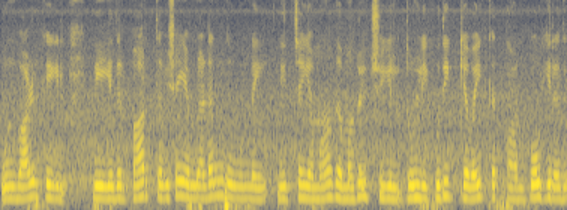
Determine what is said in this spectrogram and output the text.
உன் வாழ்க்கையில் நீ எதிர்பார்த்த விஷயம் நடந்து உன்னை நிச்சயமாக மகிழ்ச்சியில் துள்ளி குதிக்க வைக்கத்தான் போகிறது.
